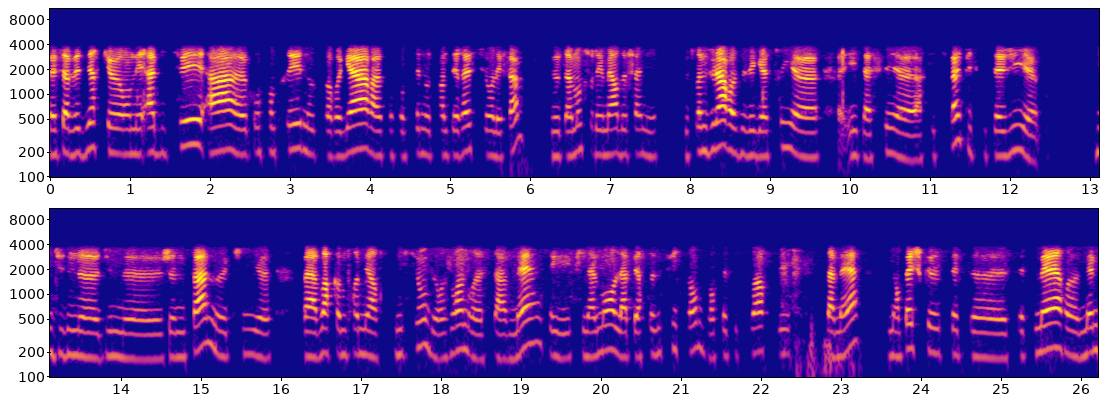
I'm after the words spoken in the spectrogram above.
Euh, ça veut dire qu'on est habitué à euh, concentrer notre regard, à concentrer notre intérêt sur les femmes, notamment sur les mères de famille. De ce point de vue-là, Rose de Legastri euh, est assez euh, archétypale puisqu'il s'agit d'une d'une jeune femme qui va avoir comme première mission de rejoindre sa mère. Et finalement, la personne puissante dans cette histoire, c'est sa mère. N'empêche que cette, euh, cette mère, euh, même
